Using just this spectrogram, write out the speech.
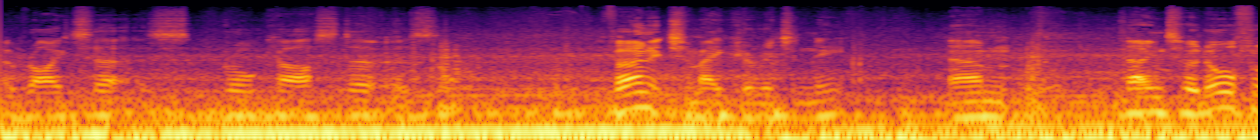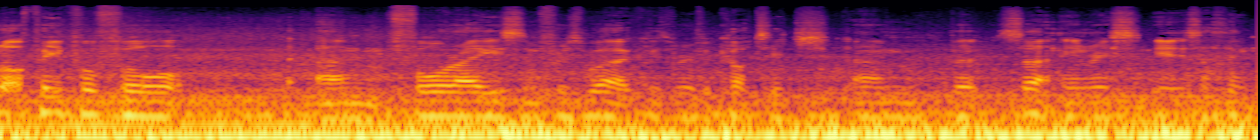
a writer, as broadcaster, as furniture maker originally. Um, known to an awful lot of people for um, forays and for his work with River Cottage, um, but certainly in recent years, I think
